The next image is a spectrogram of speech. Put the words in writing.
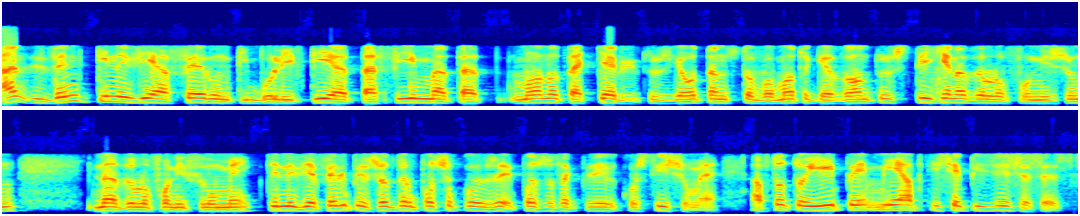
αν δεν την ενδιαφέρουν την πολιτεία, τα θύματα, μόνο τα κέρδη τους για όταν στο βωμό των κερδών τους τύχε να δολοφονήσουν να δολοφονηθούμε την ενδιαφέρει περισσότερο πόσο, πόσο θα κοστίσουμε. Αυτό το είπε μία από τις επιζήσεσες.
